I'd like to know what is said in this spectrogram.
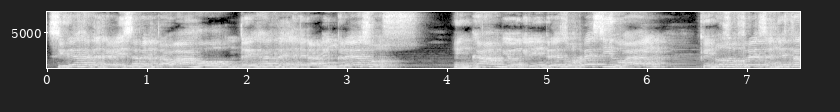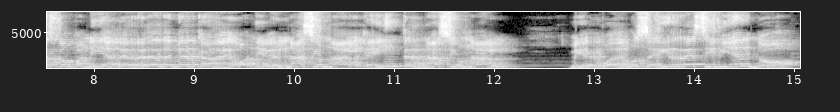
Si, dejas de realizar el trabajo, dejas de generar ingresos. En cambio, en el ingreso residual, que nos ofrecen estas compañías de redes de mercadeo a nivel nacional e internacional, mire, podemos seguir recibiendo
